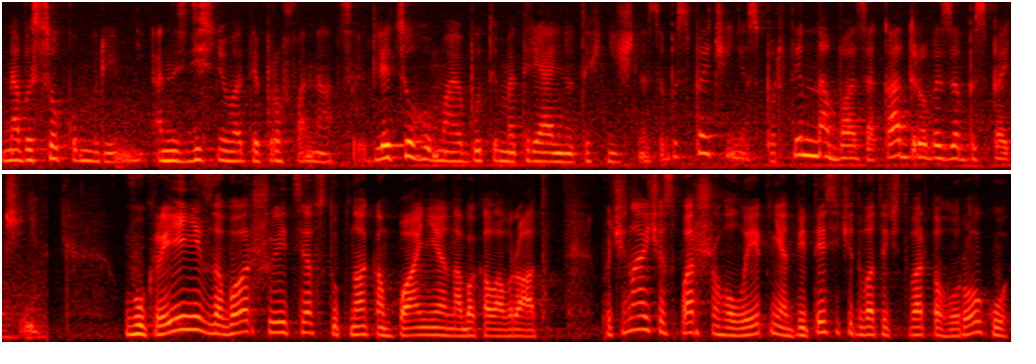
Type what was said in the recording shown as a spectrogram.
на високому рівні, а не здійснювати профанацію. Для цього має бути матеріально-технічне забезпечення, спортивна база, кадрове забезпечення. В Україні завершується вступна кампанія на бакалаврат. Починаючи з 1 липня 2024 року,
